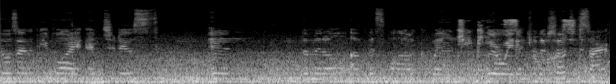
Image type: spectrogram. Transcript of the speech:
Those are the people I introduced in the middle of this vlog when we were waiting for the show to start.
